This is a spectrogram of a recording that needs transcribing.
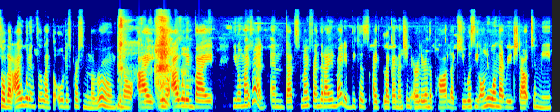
so that I wouldn't feel like the oldest person in the room, you know, I, you know, I would invite, you know, my friend. And that's my friend that I invited because I, like I mentioned earlier in the pod, like he was the only one that reached out to me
